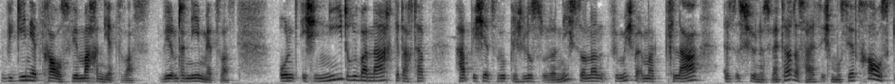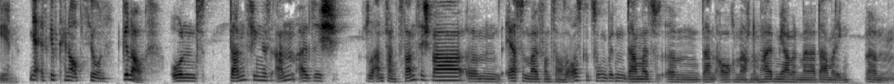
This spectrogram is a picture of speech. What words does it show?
wir gehen jetzt raus, wir machen jetzt was, wir unternehmen jetzt was. Und ich nie drüber nachgedacht habe, habe ich jetzt wirklich Lust oder nicht, sondern für mich war immer klar, es ist schönes Wetter, das heißt, ich muss jetzt rausgehen. Ja, es gibt keine Option. Genau. Und dann fing es an, als ich so Anfang 20 war, ähm, erste Mal von zu Hause ausgezogen bin, damals ähm, dann auch nach einem halben Jahr mit meiner damaligen ähm,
